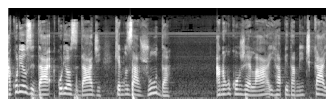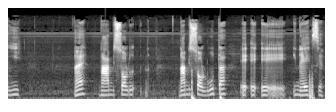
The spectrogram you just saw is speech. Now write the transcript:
a curiosidade, a curiosidade que nos ajuda a não congelar e rapidamente cair né? na, absolu, na absoluta é, é, é, inércia.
